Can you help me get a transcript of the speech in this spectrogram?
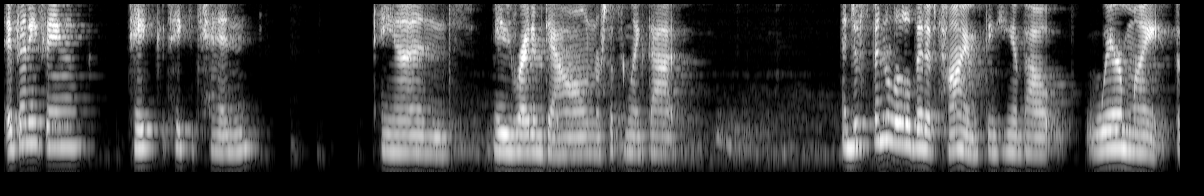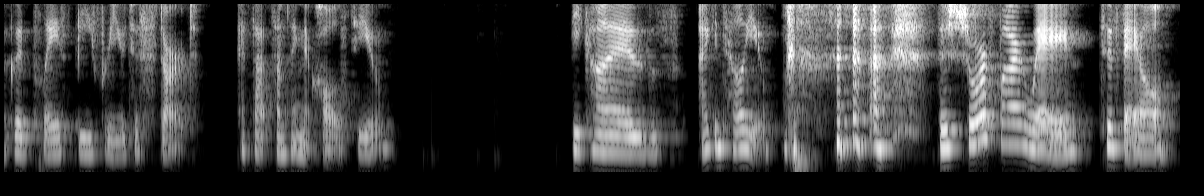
If anything, take take the 10 and maybe write them down or something like that. And just spend a little bit of time thinking about where might a good place be for you to start if that's something that calls to you. Because I can tell you, the surefire way to fail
